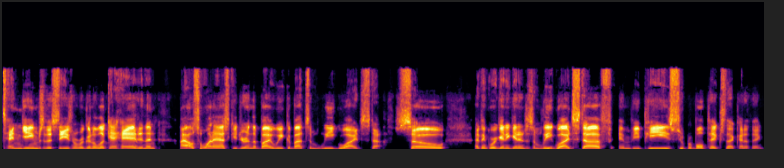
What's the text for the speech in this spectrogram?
10 games of the season. We're going to look ahead. And then I also want to ask you during the bye week about some league wide stuff. So I think we're going to get into some league wide stuff, MVPs, Super Bowl picks, that kind of thing.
